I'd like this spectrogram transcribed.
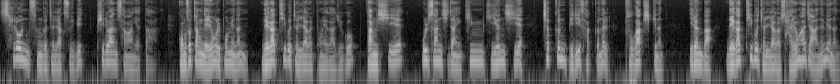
새로운 선거 전략 수립이 필요한 상황이었다. 공소장 내용을 보면은 네가티브 전략을 통해 가지고 당시에 울산시장인 김기현 씨의 측근 비리 사건을 부각시키는 이른바 네가티브 전략을 사용하지 않으면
